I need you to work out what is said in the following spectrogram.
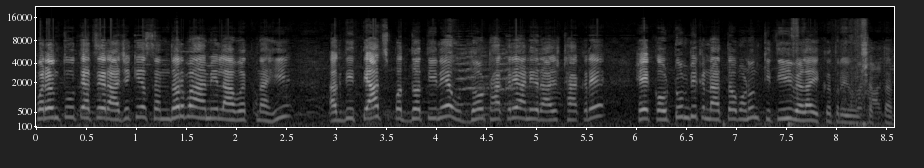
परंतु त्याचे राजकीय संदर्भ आम्ही लावत नाही. अगदी त्याच पद्धतीने उद्धव ठाकरे आणि राज ठाकरे हे कौटुंबिक नातं म्हणून कितीही वेळा एकत्र येऊ शकतात.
